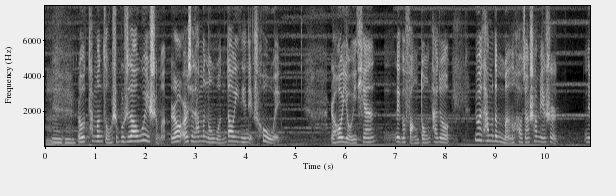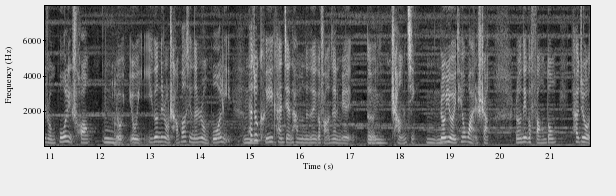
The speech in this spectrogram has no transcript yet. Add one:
嗯。嗯然后他们总是不知道为什么，然后而且他们能闻到一点点臭味。然后有一天，那个房东他就，因为他们的门好像上面是那种玻璃窗，嗯，有有一个那种长方形的那种玻璃，他就可以看见他们的那个房间里面的嗯。场景。嗯，然后有一天晚上，然后那个房东他就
